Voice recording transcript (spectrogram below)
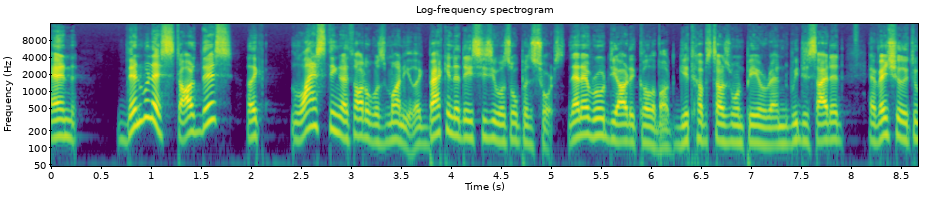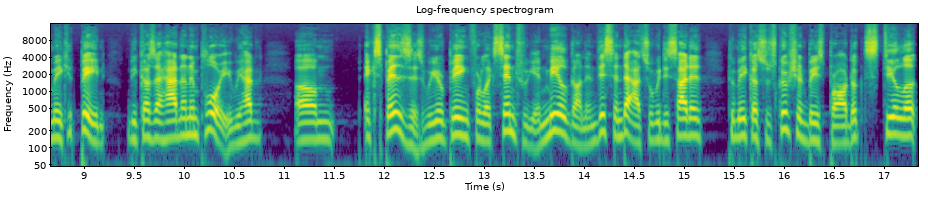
And then when I start this, like last thing I thought of was money. Like back in the day, Sizzy was open source. Then I wrote the article about GitHub stars won't pay rent. We decided eventually to make it paid because I had an employee. We had um, expenses. We were paying for like Sentry and Mailgun and this and that. So we decided to make a subscription based product still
